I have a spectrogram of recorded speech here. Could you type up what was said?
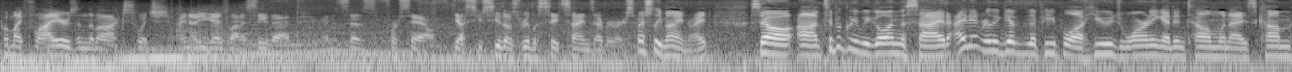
put my flyers in the box, which I know you guys want to see that. And it says for sale. Yes, you see those real estate signs everywhere, especially mine, right? So uh, typically we go on the side. I didn't really give the people a huge warning. I didn't tell them when I was come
